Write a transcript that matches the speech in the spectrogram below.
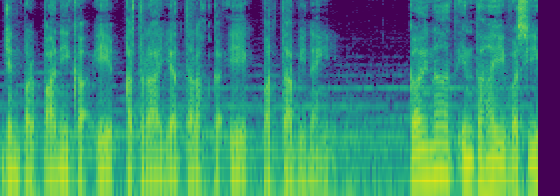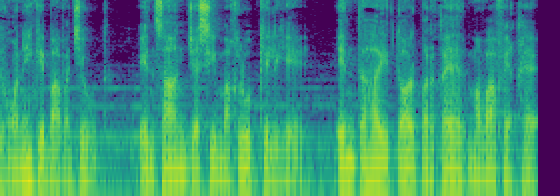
جن پر پانی کا ایک قطرہ یا درخت کا ایک پتا بھی نہیں۔ کائنات انتہائی وسیع ہونے کے باوجود انسان جیسی مخلوق کے لیے انتہائی طور پر غیر موافق ہے۔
